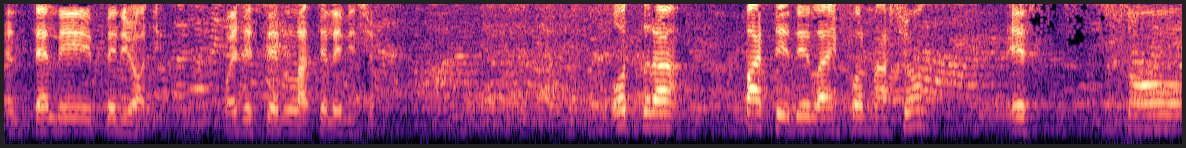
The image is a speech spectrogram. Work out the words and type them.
el teleperiódico, puede ser la televisión. Otra parte de la información es, son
